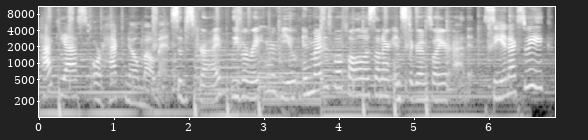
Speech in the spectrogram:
heck yes or heck no moment. Subscribe, leave a rate and review, and might as well follow us on our Instagrams while you're at it. See you next week.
